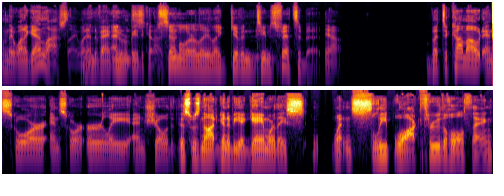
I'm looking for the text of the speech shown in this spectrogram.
and they won again last night. Went into Vancouver and, and beat the Canucks. Similarly, but, like giving teams fits a bit. Yeah but to come out and score and score early and show that this was not going to be a game where they s- went and sleepwalked through the whole thing.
